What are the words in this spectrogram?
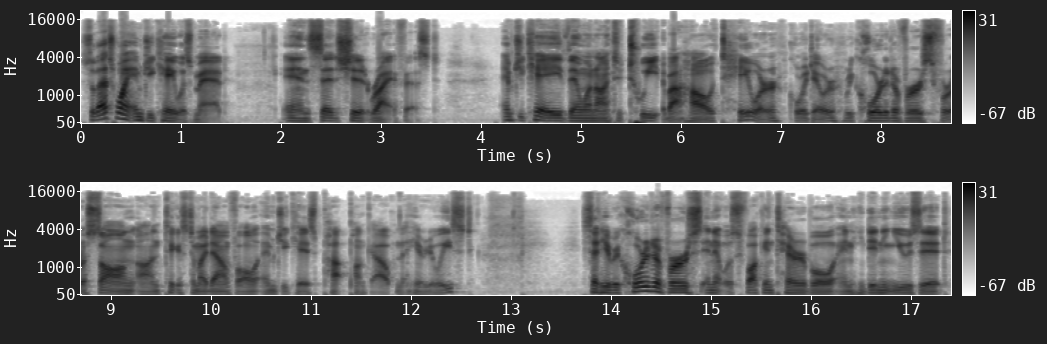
So that's why MGK was mad and said shit at Riot Fest. MGK then went on to tweet about how Taylor, Corey Taylor, recorded a verse for a song on Tickets to My Downfall, MGK's pop punk album that he released. Said he recorded a verse and it was fucking terrible and he didn't use it,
